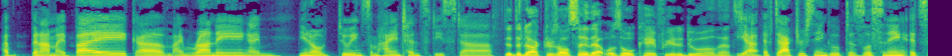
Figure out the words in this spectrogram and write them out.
I've been on my bike. Um, I'm running. I'm, you know, doing some high intensity stuff. Did the doctors all say that was okay for you to do all that Yeah, stuff? if Dr. Sengupta is listening, it's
